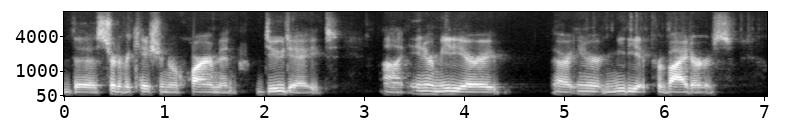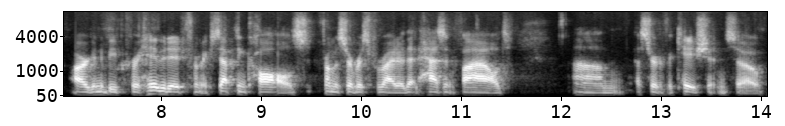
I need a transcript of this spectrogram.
the certification requirement due date, uh, intermediary or intermediate providers are going to be prohibited from accepting calls from a service provider that hasn't filed um, a certification. So,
